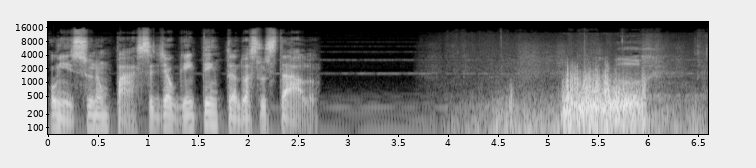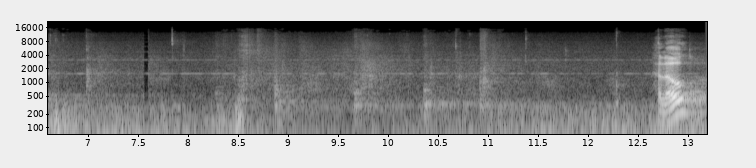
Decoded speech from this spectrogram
ou isso não passa de alguém tentando assustá-lo? Hello?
